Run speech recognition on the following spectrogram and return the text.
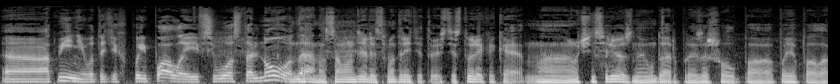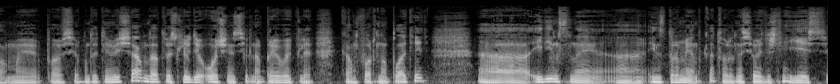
э, отмене вот этих PayPal и всего остального. Да, да, на самом деле, смотрите, то есть история какая. Очень серьезный удар произошел по PayPal и по всем вот этим вещам, да, то есть люди очень сильно привыкли комфортно платить. Э, единственный э, инструмент, который на сегодняшний есть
